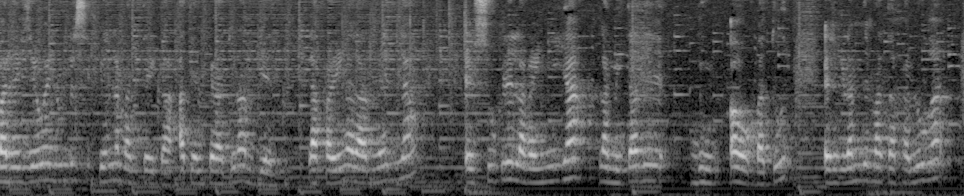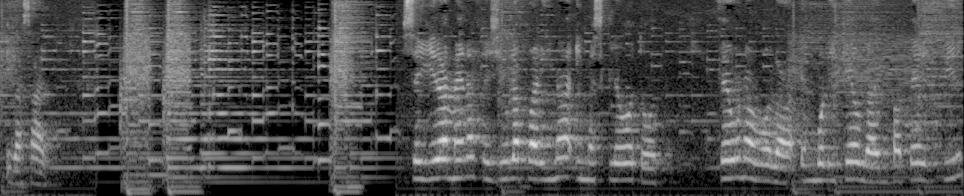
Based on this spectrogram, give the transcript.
Barregeu en un recipient la manteca a temperatura ambient, la farina d'ametlla, el sucre, la vainilla, la meitat d'un ou batut, el gram de matafaluga i la sal. Seguidament afegiu la farina i mescleu-ho tot. Feu una bola, emboliqueu-la en paper film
